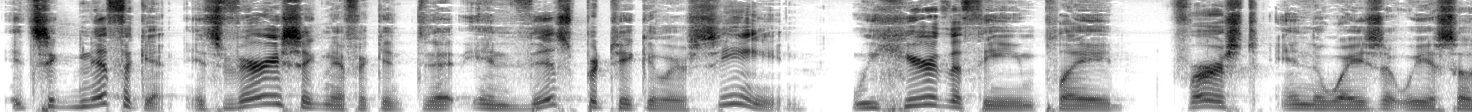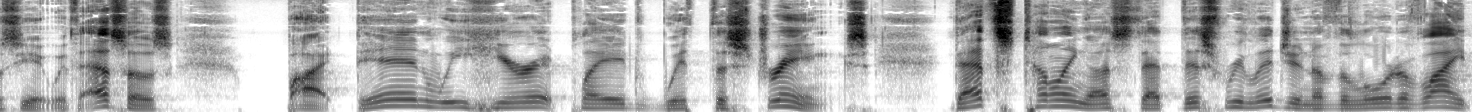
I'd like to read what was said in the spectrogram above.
it's significant. It's very significant that in this particular scene, we hear the theme played first in the ways that we associate with Essos, but then we hear it played with the strings. That's telling us that this religion of the Lord of Light,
